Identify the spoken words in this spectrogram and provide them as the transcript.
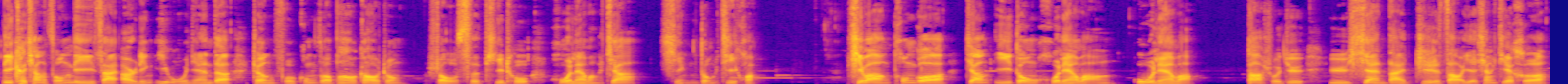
李克强总理在二零一五年的政府工作报告中首次提出“互联网加”行动计划，希望通过将移动互联网、物联网、大数据与现代制造业相结合。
